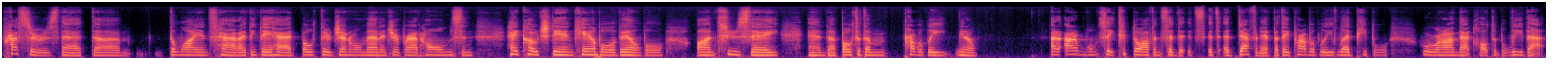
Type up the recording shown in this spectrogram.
pressers that um, the Lions had. I think they had both their general manager Brad Holmes and head coach Dan Campbell available on Tuesday, and uh, both of them probably you know I, I won't say tipped off and said that it's it's a definite, but they probably led people who were on that call to believe that.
